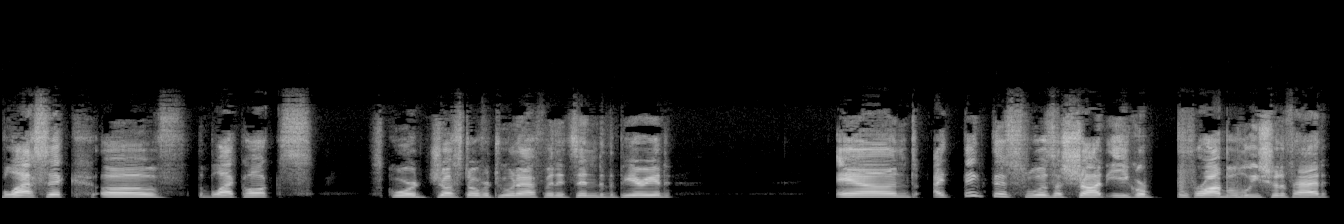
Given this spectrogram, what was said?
Vlasic of the Blackhawks scored just over two and a half minutes into the period. And I think this was a shot Igor probably should have had.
